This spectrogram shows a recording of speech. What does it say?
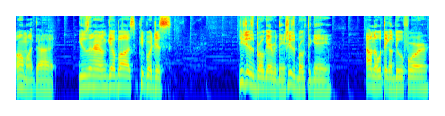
Oh my god, using her on guild boss, people are just. She just broke everything. She just broke the game. I don't know what they gonna do for her.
